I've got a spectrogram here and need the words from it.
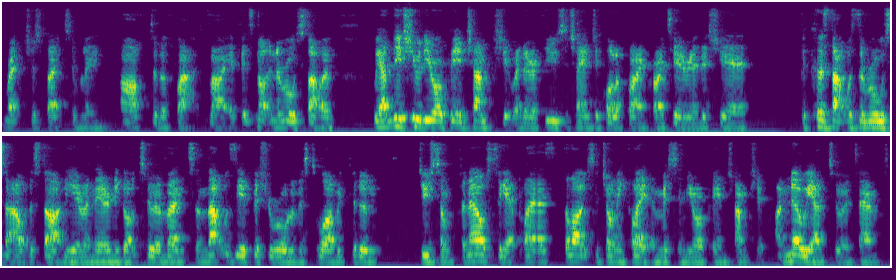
retrospectively after the fact. Like if it's not in the rules to start with, we had the issue with the European Championship where they refused to change the qualifying criteria this year because that was the rule set out at the start of the year and they only got two events and that was the official rule of as to why we couldn't do something else to get players. The likes of Johnny Clayton missing the European Championship. I know he had two attempts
